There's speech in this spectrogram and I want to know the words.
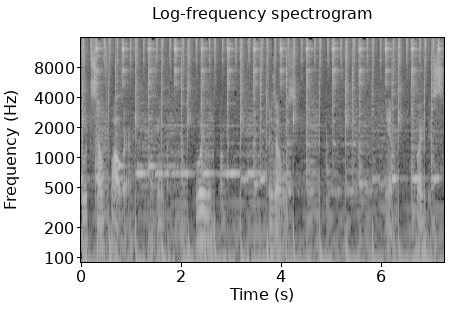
put some flower I think. Lily as always. Yep like this.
